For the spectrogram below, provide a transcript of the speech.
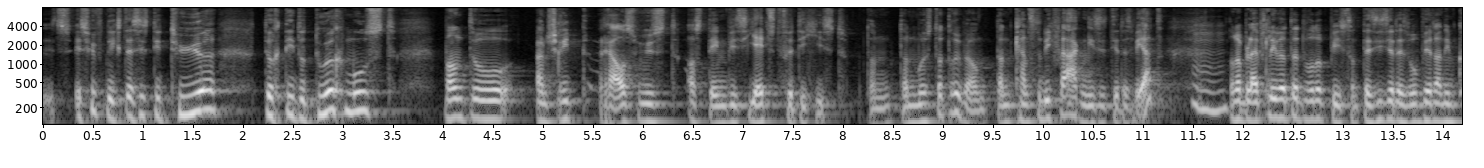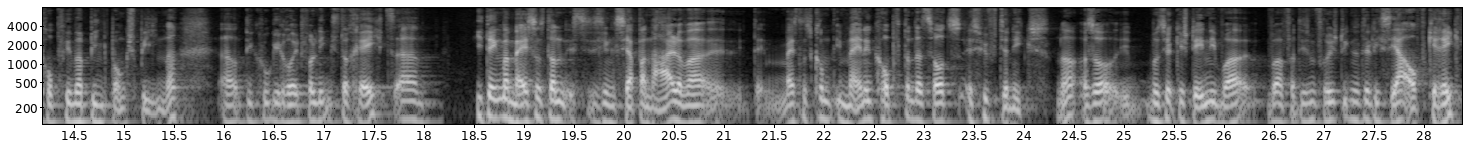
es, es hilft nichts. Das ist die Tür, durch die du durch musst, wenn du einen Schritt raus willst aus dem, wie es jetzt für dich ist. Dann, dann musst du da drüber. Und dann kannst du dich fragen, ist es dir das wert? Mhm. Oder bleibst du lieber dort, wo du bist? Und das ist ja das, wo wir dann im Kopf immer Ping-Pong spielen. Ne? Äh, und die Kugel rollt von links nach rechts. Ich denke mal meistens dann, es ist sehr banal, aber äh, meistens kommt in meinen Kopf dann der Satz, es hilft ja nichts. Ne? Also ich muss ja gestehen, ich war, war vor diesem Frühstück natürlich sehr aufgeregt,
